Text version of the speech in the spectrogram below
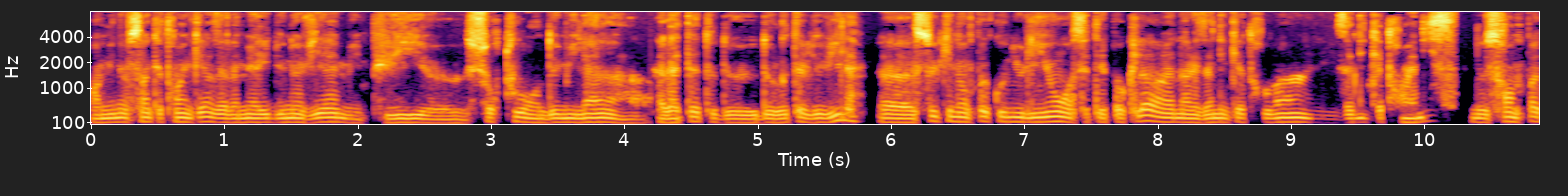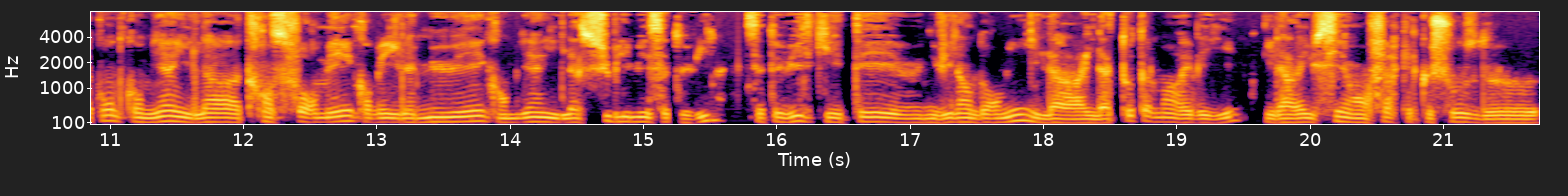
en 1995 à la mairie du 9e et puis euh, surtout en 2001 à la tête de, l'hôtel de ville. Euh, ceux qui n'ont pas connu Lyon à cette époque-là, hein, dans les années 80 et les années 90, ne se rendent pas compte combien il a transformé, combien il a mué, combien il a sublimé cette ville. Cette ville qui était une ville endormie, il a, il a totalement réveillé. Il a réussi à en faire quelque chose de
